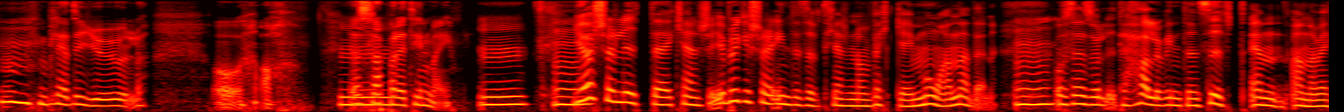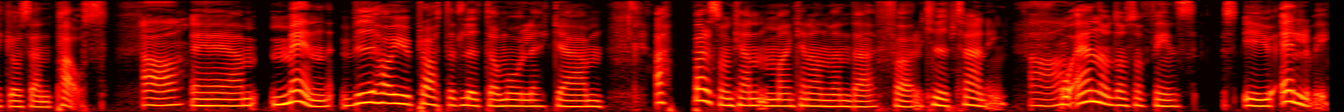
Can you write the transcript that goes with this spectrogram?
mm, blev det jul och ja, jag Mm. slappade till mig. Mm. Mm. Jag kör lite kanske, jag brukar köra intensivt kanske någon vecka i månaden Mm. och sen så lite halvintensivt en annan vecka och sen paus. Ja. Ehm, men vi har ju pratat lite om olika mm, appar som kan, man kan använda för knipträning Ja. och en av de som finns är ju Elvi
